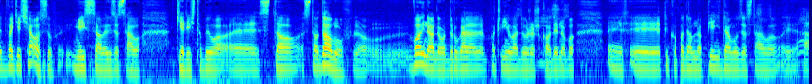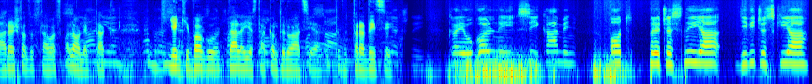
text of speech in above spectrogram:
e, 20 osób miejscowych zostało. Kiedyś to było e, 100, 100 domów. No, wojna no, druga poczyniła dużo szkody, no bo e, e, tylko podobno 5 domów zostało, e, a reszta została spalonych. Tak. Dzięki Bogu dalej jest ta kontynuacja t- tradycji. Краеугольный сый камень от пречестные девические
